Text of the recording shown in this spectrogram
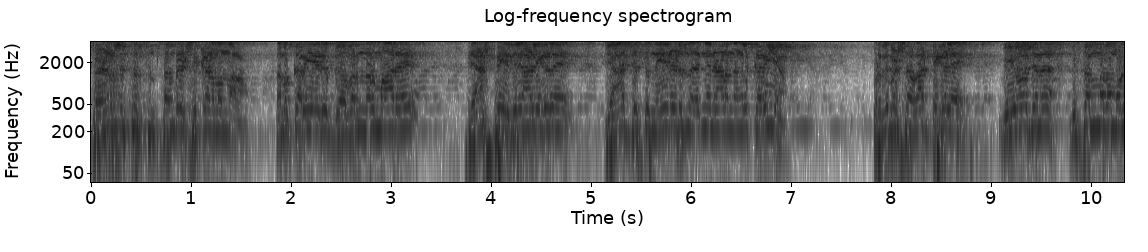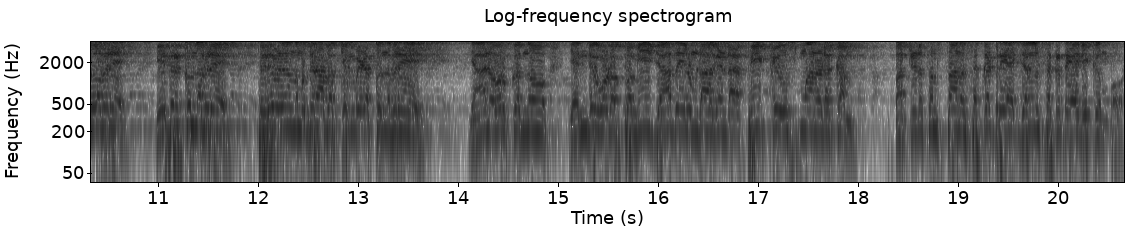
ഫെഡറലിസം സംരക്ഷിക്കണമെന്നാണ്. നമുക്കറിയാം ഒരു ഗവർണർമാരെ രാഷ്ട്രീയ എതിരാളികളെ രാജ്യത്ത് നേരിടുന്നത് എങ്ങനെയാണെന്ന് നിങ്ങൾക്കറിയാം പ്രതിപക്ഷ പാർട്ടികളെ വിയോജന വിസമ്മതമുള്ളവരെ എതിർക്കുന്നവരെ തെരുവിൽ നിന്ന് മുദ്രാവാക്യം വിഴക്കുന്നവരെ. ഞാൻ ഓർക്കുന്നു എന്റെ കൂടൊപ്പം ഈ ജാഥയിൽ ഉണ്ടാകേണ്ട പി കെ ഉസ്മാൻ അടക്കം പാർട്ടിയുടെ സംസ്ഥാന സെക്രട്ടറി ജനറൽ സെക്രട്ടറി ആയിരിക്കുമ്പോൾ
